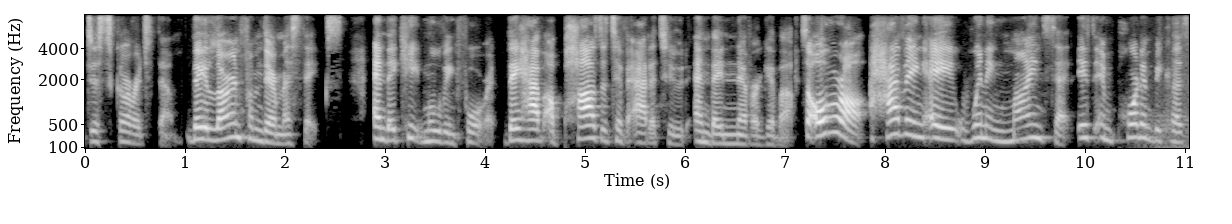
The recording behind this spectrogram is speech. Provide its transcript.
discourage them. They learn from their mistakes and they keep moving forward. They have a positive attitude and they never give up. So, overall, having a winning mindset is important because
